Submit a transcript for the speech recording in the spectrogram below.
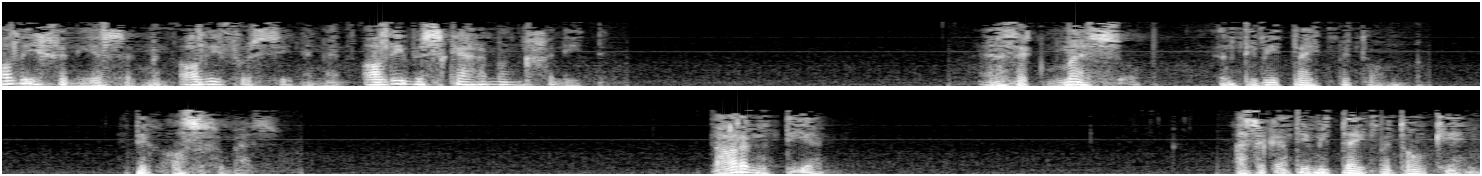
al die geneesing, en al die voorsiening, en al die beskerming geniet. En as ek mis op intimiteit met hom, het ek als gemis. Daarin teen, as ek intimiteit met hom ken,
